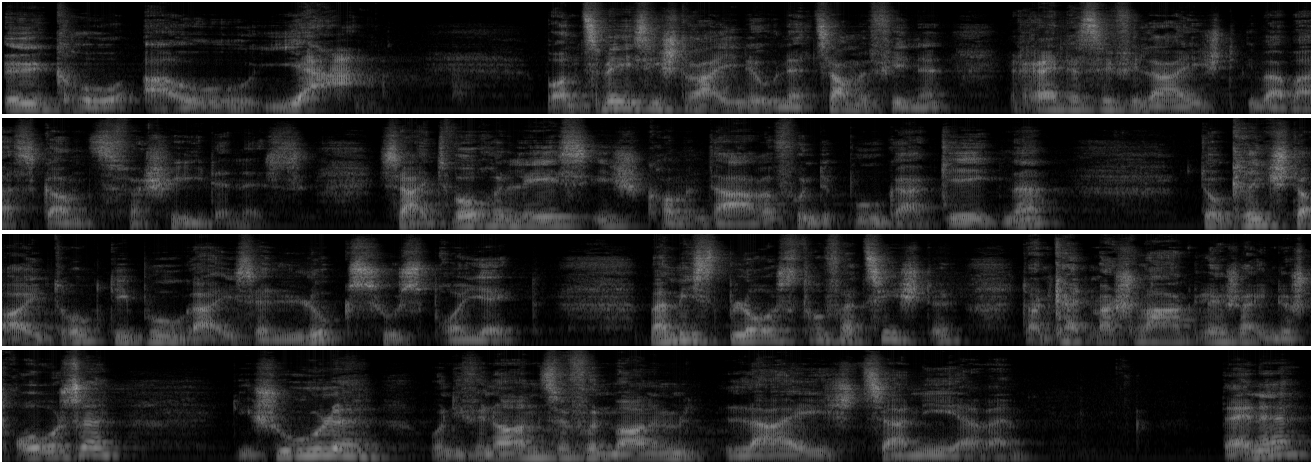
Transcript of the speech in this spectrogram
Öko auch, ja. Wenn zwei sich streiten und nicht zusammenfinden, reden sie vielleicht über was ganz Verschiedenes. Seit Wochen lese ich Kommentare von den Buga-Gegner. Da kriegst du den Eindruck, die Buga ist ein Luxusprojekt. Man müsste bloß darauf verzichten, dann könnte man Schlaglöcher in der Straße, die Schule und die Finanzen von meinem leicht sanieren. Denen,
